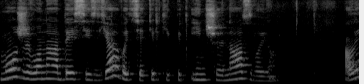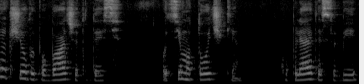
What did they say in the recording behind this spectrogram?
Може, вона десь і з'явиться, тільки під іншою назвою. Але якщо ви побачите десь оці моточки, купляйте собі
